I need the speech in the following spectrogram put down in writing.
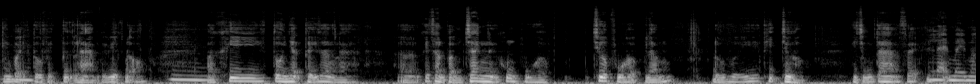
như ừ. vậy tôi phải tự làm cái việc đó ừ. và khi tôi nhận thấy rằng là uh, cái sản phẩm tranh này không phù hợp chưa phù hợp lắm đối với thị trường thì chúng ta sẽ lại mầy mò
